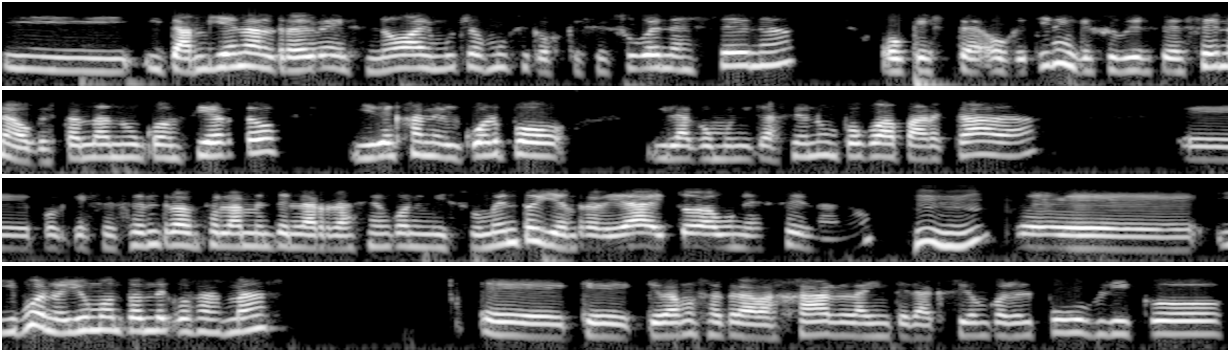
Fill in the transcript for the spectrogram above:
y, también al revés, ¿no? Hay muchos músicos que se suben a escena o que, o que tienen que subirse a escena o que están dando un concierto y dejan el cuerpo y la comunicación un poco aparcada eh, porque se centran solamente en la relación con el instrumento y en realidad hay toda una escena, ¿no? Eh, y bueno, y un montón de cosas más eh, que, que vamos a trabajar, la interacción con el público,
